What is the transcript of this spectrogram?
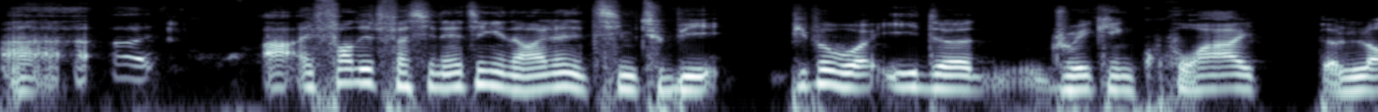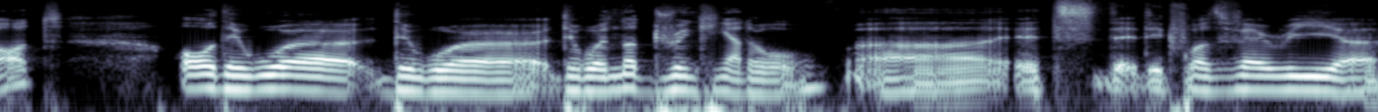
Uh, I found it fascinating in Ireland. It seemed to be people were either drinking quite a lot or they were they were they were not drinking at all. Uh, it's it was very uh,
